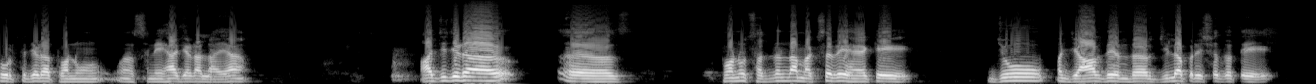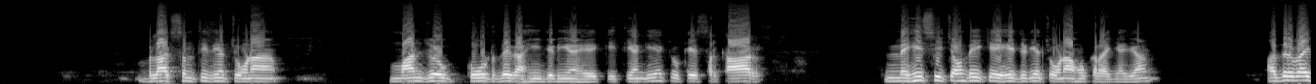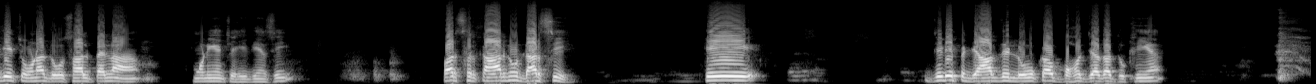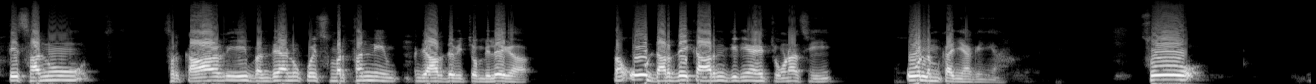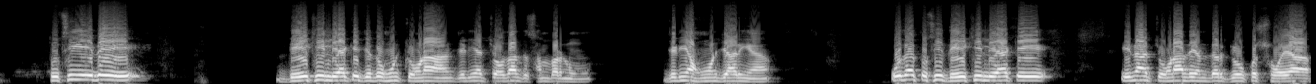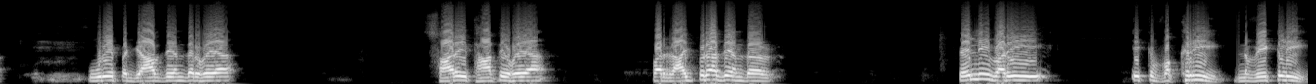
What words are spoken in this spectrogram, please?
ਤੁਰਤ ਜਿਹੜਾ ਤੁਹਾਨੂੰ ਅ, ਸੁਨੇਹਾ ਜਿਹੜਾ ਲਾਇਆ। ਅੱਜ ਜਿਹੜਾ ਤੁਹਾਨੂੰ ਸੱਦਣ ਦਾ ਮਕਸਦ ਇਹ ਹੈ ਕਿ ਜੋ ਪੰਜਾਬ ਦੇ ਅੰਦਰ ਜ਼ਿਲ੍ਹਾ ਪਰਿਸ਼ਦ ਅਤੇ ਬਲਾਕ ਸੰਮਤੀ ਦੀਆਂ ਚੋਣਾਂ ਮਾਨਯੋਗ ਕੋਰਟ ਦੇ ਰਾਹੀਂ ਜਿਹੜੀਆਂ ਇਹ ਕੀਤੀਆਂ ਗਈਆਂ ਕਿਉਂਕਿ ਸਰਕਾਰ ਨਹੀਂ ਸੀ ਚਾਹੁੰਦੀ ਕਿ ਇਹ ਜਿਹੜੀਆਂ ਚੋਣਾਂ ਉਹ ਕਰਾਈਆਂ ਜਾਣ। ਅਦਰਵਾਈਜ਼ ਇਹ ਚੋਣਾਂ 2 ਸਾਲ ਪਹਿਲਾਂ ਹੋਣੀਆਂ ਚਾਹੀਦੀਆਂ ਸੀ। ਪਰ ਸਰਕਾਰ ਨੂੰ ਡਰ ਸੀ ਕਿ ਜਿਹੜੇ ਪੰਜਾਬ ਦੇ ਲੋਕ ਆ ਉਹ ਬਹੁਤ ਜ਼ਿਆਦਾ ਦੁਖੀ ਆ ਤੇ ਸਾਨੂੰ ਸਰਕਾਰੀ ਬੰਦਿਆਂ ਨੂੰ ਕੋਈ ਸਮਰਥਨ ਨਹੀਂ ਪੰਜਾਬ ਦੇ ਵਿੱਚੋਂ ਮਿਲੇਗਾ, ਤਾਂ ਉਹ ਡਰ ਦੇ ਕਾਰਨ ਜਿਹੜੀਆਂ ਇਹ ਚੋਣਾਂ ਸੀ, ਉਹ ਲਮਕਾਈਆਂ ਗਈਆਂ। ਸੋ ਤੁਸੀਂ ਇਹਦੇ ਦੇਖ ਹੀ ਲਿਆ ਕਿ ਜਦੋਂ ਹੁਣ ਚੋਣਾਂ ਜਿਹੜੀਆਂ 14 ਦਸੰਬਰ ਨੂੰ ਜਿਹੜੀਆਂ ਹੋਣ ਜਾ ਰਹੀਆਂ ਉਹਦਾ ਤੁਸੀਂ ਦੇਖ ਹੀ ਲਿਆ ਕਿ ਇਹਨਾਂ ਚੋਣਾਂ ਦੇ ਅੰਦਰ ਜੋ ਕੁਝ ਹੋਇਆ, ਪੂਰੇ ਪੰਜਾਬ ਦੇ ਅੰਦਰ ਹੋਇਆ, ਸਾਰੇ ਥਾਂ ਤੇ ਹੋਇਆ, ਪਰ ਰਾਜਪੁਰਾ ਦੇ ਅੰਦਰ ਪਹਿਲੀ ਵਾਰੀ ਇੱਕ ਵੱਖਰੀ, ਨਵੇਕਲੀ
